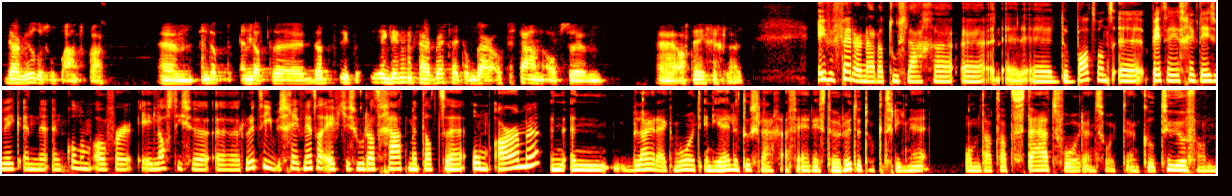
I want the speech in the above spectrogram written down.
daar Wilders op aansprak. Um, en dat, en dat, uh, dat, ik, ik denk dat zij haar best heeft om daar ook te staan als, um, uh, als tegengeluid. Even verder naar dat toeslagendebat. want Peter, je schreef deze week een, een column over elastische Rutte. Je beschreef net al eventjes hoe dat gaat met dat omarmen. Een, een belangrijk woord in die hele toeslagenaffaire is de Rutte-doctrine omdat dat staat voor een soort een cultuur van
